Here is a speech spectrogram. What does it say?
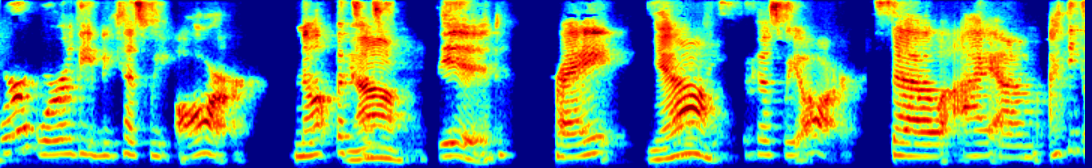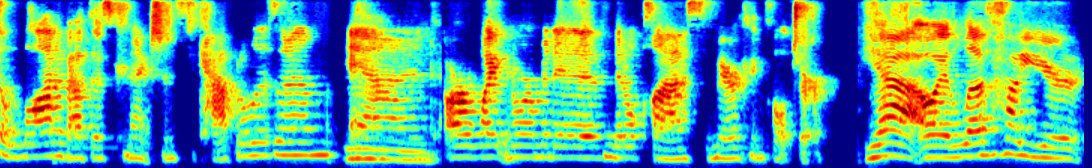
we're worthy because we are, not because yeah. we did right? Yeah. Because we are. So I um I think a lot about those connections to capitalism mm. and our white normative middle class American culture. Yeah. Oh, I love how you're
